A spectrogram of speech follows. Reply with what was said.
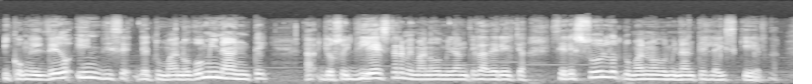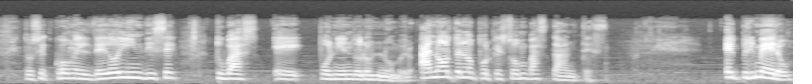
y con el dedo índice de tu mano dominante yo soy diestra, mi mano dominante es la derecha. Si eres zurdo, tu mano dominante es la izquierda. Entonces, con el dedo índice, tú vas eh, poniendo los números. Anótenlo porque son bastantes. El primero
